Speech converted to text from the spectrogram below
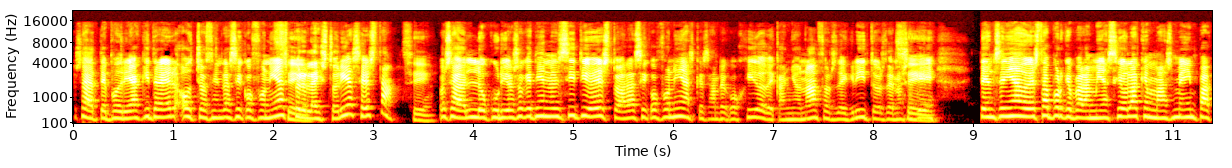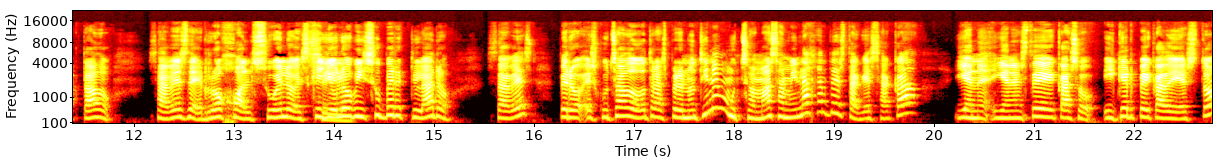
o sea, te podría aquí traer 800 psicofonías, Sí. pero la historia es esta. Sí. O sea, lo curioso que tiene el sitio es todas las psicofonías que se han recogido de cañonazos, de gritos, de no sé qué. Te he enseñado esta porque para mí ha sido la que más me ha impactado, ¿sabes? De rojo al suelo. Es que yo lo vi súper claro, ¿sabes? Pero he escuchado otras, pero no tiene mucho más. A mí la gente esta que saca, y en, y en este caso Iker peca de esto,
